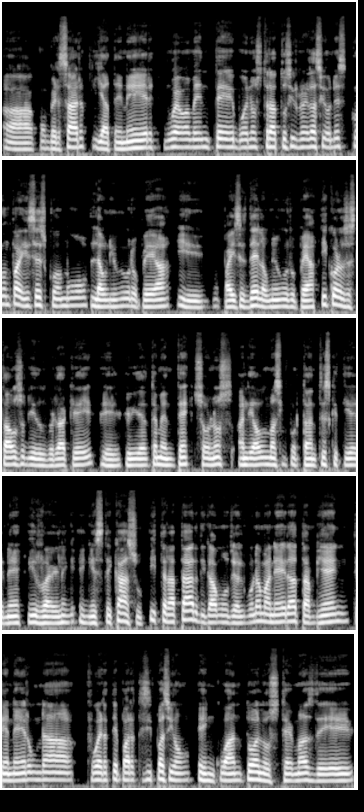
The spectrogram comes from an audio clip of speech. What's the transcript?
a conversar y a tener nuevamente buenos tratos y relaciones con países como la Unión Europea y países de la Unión Europea y con los Estados Unidos, ¿verdad? Que eh, evidentemente son los aliados más importantes que tiene Israel en, en este caso y tratar, digamos, de alguna manera también tener una fuerte participación en cuanto a los temas de,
